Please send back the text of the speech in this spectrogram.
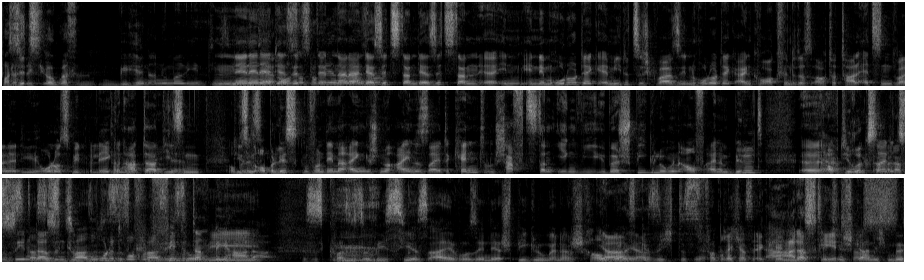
War das sitzt. nicht irgendwas in Gehirnanomalien? Nee, nee, nee, hinterher der sitzt, der, rausoperieren nein, nein, der sitzt dann, der sitzt dann äh, in, in dem Holodeck, er mietet sich quasi ein Holodeck ein. Quark findet das auch total ätzend, weil er die Holosuite belegt Dann und hat da diesen, ja. diesen Obelisken. Obelisken, von dem er eigentlich nur eine Seite kennt und schafft es dann irgendwie über Spiegelungen auf einem Bild äh, Ja, auch die gut, Rückseite zu ist- sehen. Da sind quasi- Symbole drauf und findet so dann wie- Behala. Das ist quasi so wie CSI, wo sie in der Spiegelung einer Schraube Ja, das ja. Gesicht des Verbrechers erkennen, Ja, das was geht. technisch Das, gar nicht möglich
